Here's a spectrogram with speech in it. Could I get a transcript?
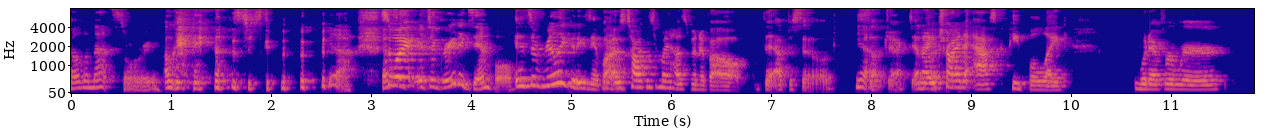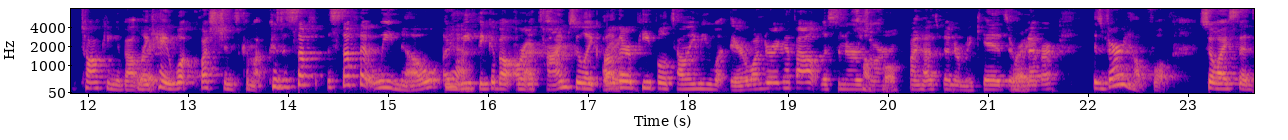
Tell them that story. okay i was just going to Yeah. So it's a great example. it's a really good example i was talking to my husband about the episode Yeah. subject and i try to ask people like whatever we're talking about like Right. hey what questions come up because it's stuff stuff that we know and Yeah. we think about all the time so like Right. other people telling me what they're wondering about listeners or my husband or my kids or Right. whatever is very helpful so i said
